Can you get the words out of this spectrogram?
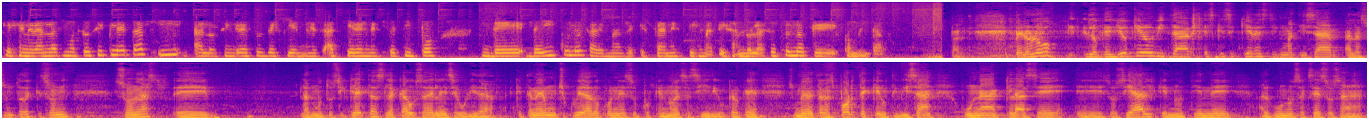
que generan las motocicletas y a los ingresos de quienes adquieren este tipo de vehículos, además de que están estigmatizándolas. Esto es lo que comentaba. Pero luego lo que yo quiero evitar es que se quiera estigmatizar al asunto de que son, son las eh, las motocicletas la causa de la inseguridad. Hay que tener mucho cuidado con eso, porque no es así. Digo, creo que es un medio de transporte que utiliza una clase eh, social que no tiene algunos accesos a,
